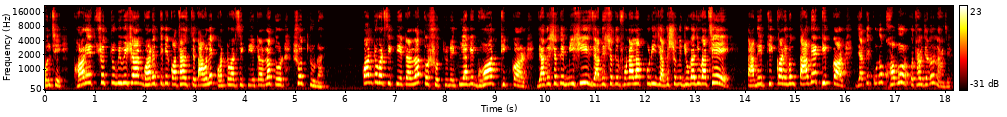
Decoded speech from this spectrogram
বলছে, ঘরের শত্রু বিভীষণ, ঘরের থেকে কথা হচ্ছে। তাহলে কন্ট্রোভার্সি ক্রিয়েটাররা তোর শত্রু নয়। কন্ট্রোভার্সি ক্রিয়েটাররা তোর শত্রু নেই। তুই আগে ঘর ঠিক কর। যাদের সাথে মিশিস, যাদের সাথে ফোন আলাপ করিস, যাদের সঙ্গে যোগাযোগ আছে, তাদের ঠিক কর এবং তাদের ঠিক কর যাতে কোনো খবর কোথাও যেন না যায়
